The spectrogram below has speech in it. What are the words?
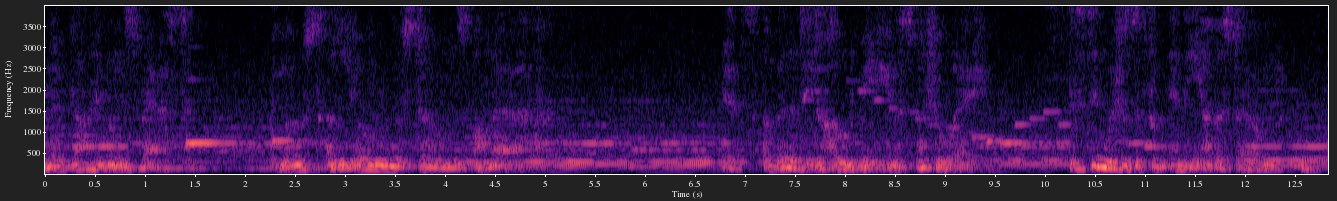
know diamonds best, the most alluring of stones on earth. Its ability to hold me in a special way distinguishes it from any other stone.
